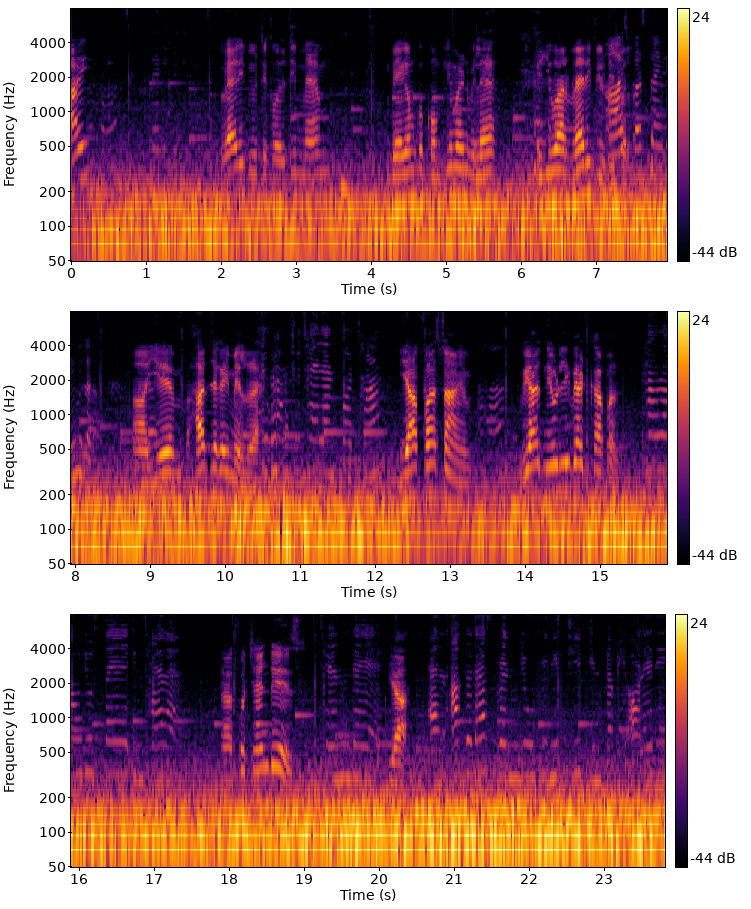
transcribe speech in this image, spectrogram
eye Uh-huh. Very beautiful. Very beautiful जी मैम बेगम को कॉम्प्लीमेंट मिला है कि यू आर वेरी आज ब्यूटीफुल फर्स्ट टाइम नहीं मिला हाँ ये हर जगह ही मिल रहा है You come to Thailand first time? या first time Uh-huh. We are newly wed couple How long you stay in Thailand? For ten days 10 days. या And after that, when you finish trip in Krabi already,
